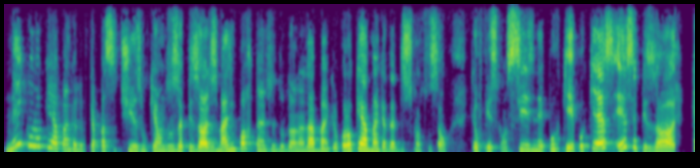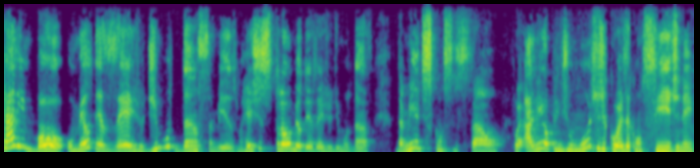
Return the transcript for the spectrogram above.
nem coloquei a banca do capacitismo, que é um dos episódios mais importantes do Dona da Banca. Eu coloquei a banca da desconstrução que eu fiz com o Sidney, por quê? Porque esse esse episódio carimbou o meu desejo de mudança mesmo, registrou o meu desejo de mudança, da minha desconstrução. Foi, ali eu aprendi um monte de coisa com o Sidney.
